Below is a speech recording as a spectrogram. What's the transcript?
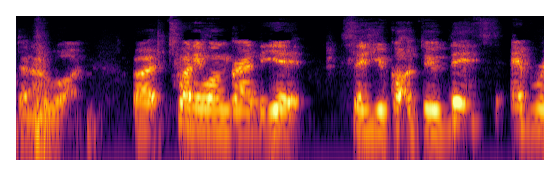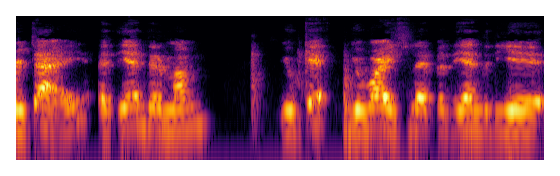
don't know what, right? 21 grand a year, says you've got to do this every day. At the end of the month, you'll get your wage slip at the end of the year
